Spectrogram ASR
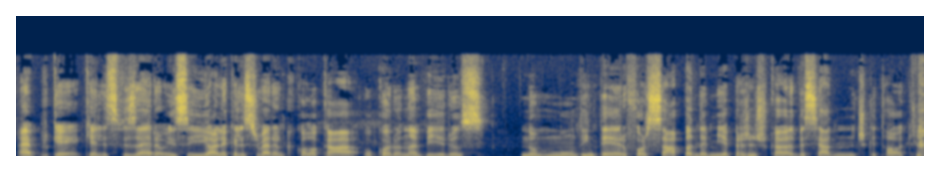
É, porque que eles fizeram isso. E olha que eles tiveram que colocar o coronavírus no mundo inteiro, forçar a pandemia pra gente ficar viciado no TikTok.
